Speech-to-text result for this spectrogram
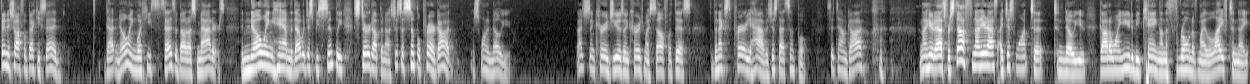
finish off what Becky said, that knowing what he says about us matters. And knowing him, that that would just be simply stirred up in us. Just a simple prayer God, I just want to know you. And I just encourage you, as I encourage myself with this, that the next prayer you have is just that simple. Sit down, God. I'm not here to ask for stuff. I'm not here to ask. I just want to, to know you. God, I want you to be king on the throne of my life tonight.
